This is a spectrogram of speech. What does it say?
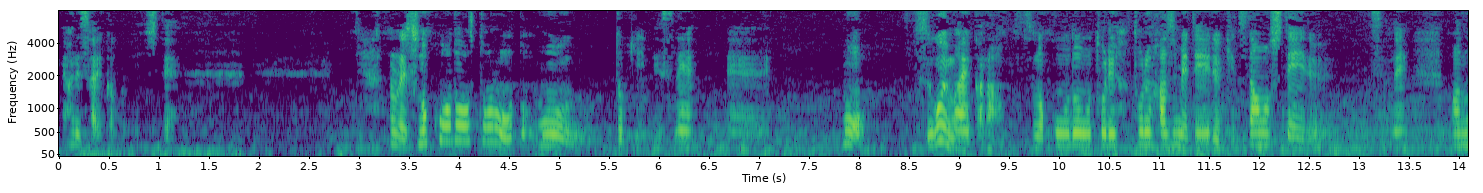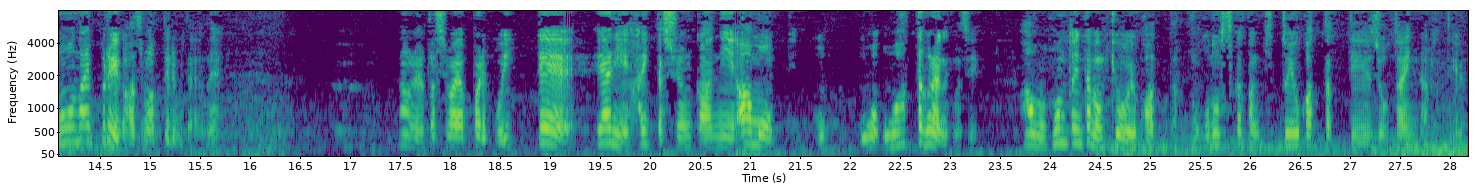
ー、やはり再確認して、なので、その行動を取ろうと思う時にですね、えー、もう、すごい前から、その行動を取り、取り始めている、決断をしているんですよね。まあ、脳内プレイが始まってるみたいなね。なので私はやっぱりこう行って、部屋に入った瞬間に、ああ、もう、終わったぐらいの気持ち。あ、もう本当に多分今日良かった。もうこの2日間きっと良かったっていう状態になるっていう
